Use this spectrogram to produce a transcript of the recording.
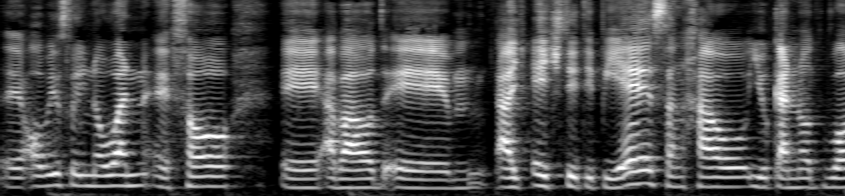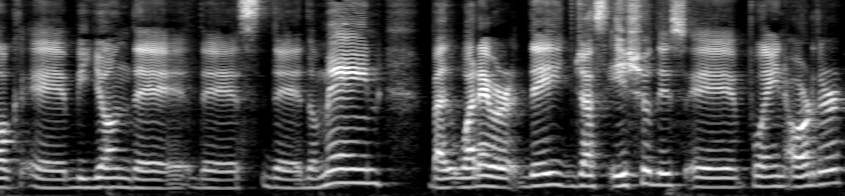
Obviously, no one. Uh, about um, HTTPS and how you cannot block beyond the, the, the domain, but whatever, they just issue this plain order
